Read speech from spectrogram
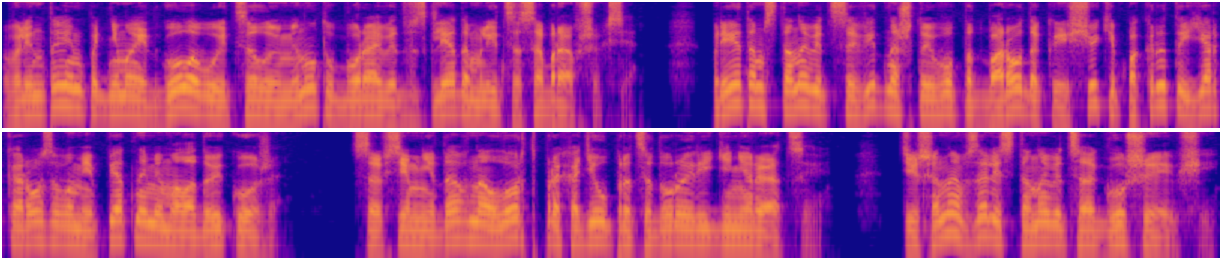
Валентайн поднимает голову и целую минуту буравит взглядом лица собравшихся. При этом становится видно, что его подбородок и щеки покрыты ярко-розовыми пятнами молодой кожи. Совсем недавно лорд проходил процедуру регенерации. Тишина в зале становится оглушающей.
